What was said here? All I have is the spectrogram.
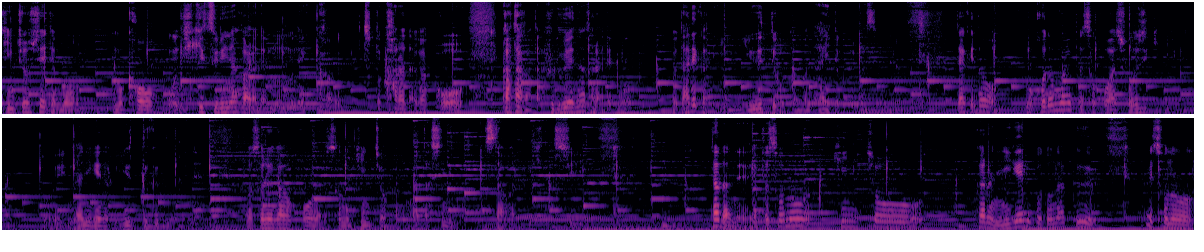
緊張しててももう顔を引きつりながらでも胸顔ちょっと体がこうガタガタ震えながらでも誰かに言うってことはないと思いますよね。だけどもう子供はやっぱそこは正直に何気なく言ってくるのでね。まそれがこうその緊張感が私にも伝わってきたし、うん、ただねやっぱその緊張から逃げることなくやっぱりその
